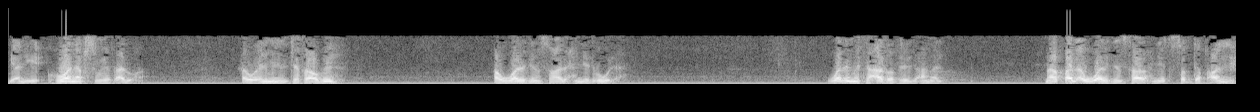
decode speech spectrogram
يعني هو نفسه يفعلها. أو علم ينتفع به أو ولد صالح يدعو له. ولم يتعرض للعمل. ما قال أو ولد صالح يتصدق عنه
